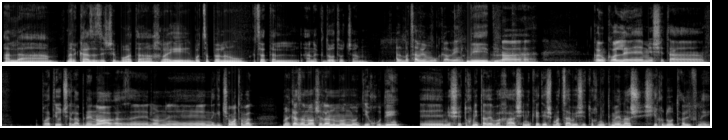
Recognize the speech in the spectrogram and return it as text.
על המרכז הזה שבו אתה אחראי, בוא תספר לנו קצת על אנקדוטות שם. על מצבים מורכבים. בדיוק. קודם כל, אה, יש את הפרטיות של הבני נוער, אז אה, לא נגיד שמות, אבל מרכז הנוער שלנו מאוד מאוד ייחודי. אה, יש תוכנית הרווחה שנקראת יש מצב, יש את תוכנית מנש, שאיחדו אותה לפני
